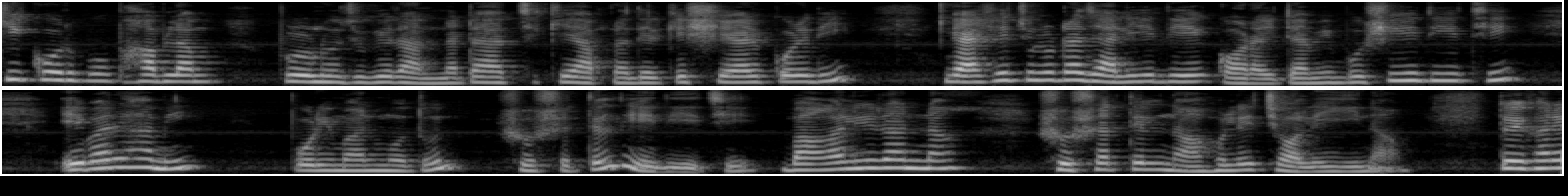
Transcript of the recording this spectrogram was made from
কি করব ভাবলাম, পুরনো যুগের রান্নাটা আজকে আপনাদেরকে শেয়ার করে দিই? গ্যাসের চুলোটা জ্বালিয়ে দিয়ে কড়াইটা আমি বসিয়ে দিয়েছি। এবারে আমি পরিমাণ মতন সর্ষের তেল দিয়ে দিয়েছি। বাঙালি রান্না, সর্ষের তেল না হলে চলেই না। তো এখানে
